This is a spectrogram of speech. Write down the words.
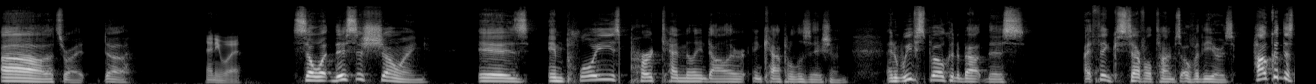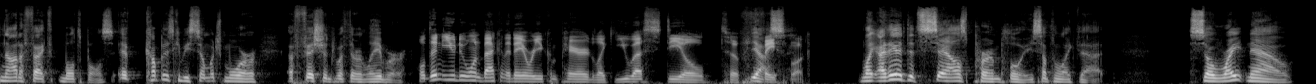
Oh, that's right. Duh. anyway. So what this is showing is employees per $10 million in capitalization. And we've spoken about this, I think, several times over the years. How could this not affect multiples if companies can be so much more efficient with their labor? Well, didn't you do one back in the day where you compared like U.S. Steel to Yes. Facebook? Like, I think I did sales per employee, something like that. So right now,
